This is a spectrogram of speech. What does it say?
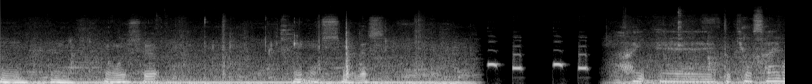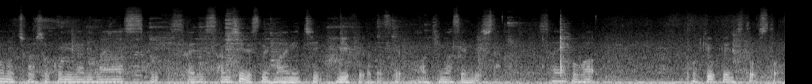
うん。うん。美味しい、うん、おすすめです。はい。え今日最後の朝食になります、寂しいですね。毎日ビュッフェだったんですけど飽きませんでした。最後は東京フレンチトースト、はい、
